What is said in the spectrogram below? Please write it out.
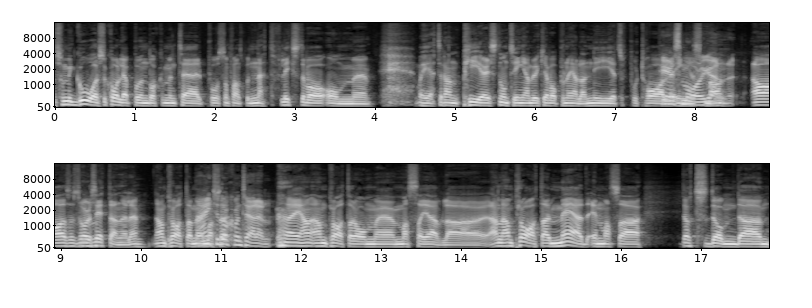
som igår så kollade jag på en dokumentär på, som fanns på Netflix. Det var om, eh, vad heter han, Pierce någonting. Han brukar vara på någon jävla nyhetsportal. Engelsman. Morgan. Ja, så, så har du sett den eller? Han pratar med nej, massa... inte dokumentären. Nej, han, han pratar om eh, massa jävla... Han, han pratar med en massa dödsdömda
